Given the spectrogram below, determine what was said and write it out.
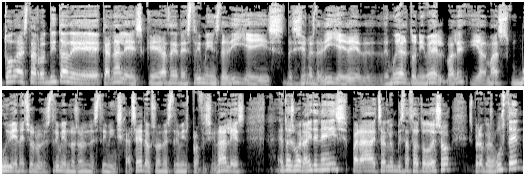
toda esta rondita de canales que hacen streamings de DJs, de sesiones de DJ de muy alto nivel, ¿vale? Y además muy bien hechos los streamings, no son streamings caseros, son streamings profesionales. Entonces, bueno, ahí tenéis para echarle un vistazo a todo eso. Espero que os gusten.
